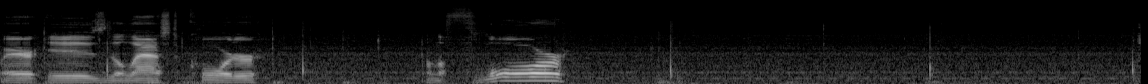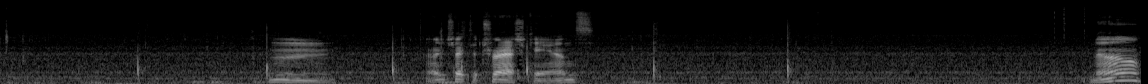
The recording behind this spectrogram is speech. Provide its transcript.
Where is the last quarter? lore. Hmm. I didn't the trash cans. No?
